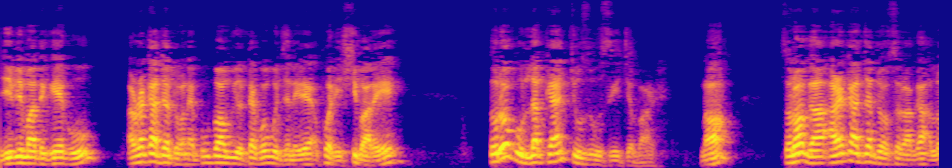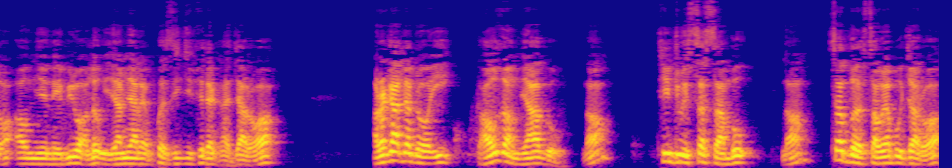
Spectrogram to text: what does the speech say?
မြေပြင်မှာတကယ်ကိုအရကတ်တော်နဲ့ပူးပေါင်းပြီးတော့တက်ပွဲဝင်နေတဲ့အဖွဲ့တွေရှိပါတယ်။သူတို့ကိုလက်ကမ်းကြိုဆိုစေချင်ပါတယ်နော်။ဆိုတော့ကအရကတက်တော်ဆိုတာကအလွန်အောင်မြင်နေပြီးတော့အလုပ်အရမ်းများတဲ့ဖွဲ့စည်းကြီးဖြစ်တဲ့ခါကျတော့ အရကတက်တော်ဤခေါင်းဆောင်များကိုနော်ထိတွေ့ဆက်ဆံဖို့နော်ဆက်သွယ်ဆောင်ရွက်ဖို့ကြတော့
